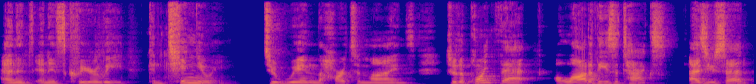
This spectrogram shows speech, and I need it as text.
and, and it's clearly continuing to win the hearts and minds to the point that a lot of these attacks as you said,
